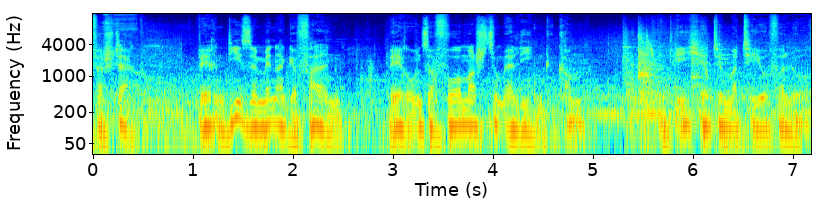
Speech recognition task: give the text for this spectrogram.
Verstärkung. Wären diese Männer gefallen, wäre unser Vormarsch zum Erliegen gekommen. Und ich hätte Matteo verloren.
